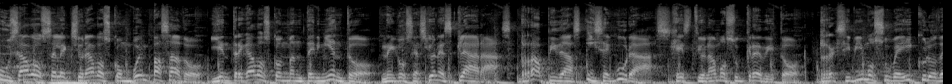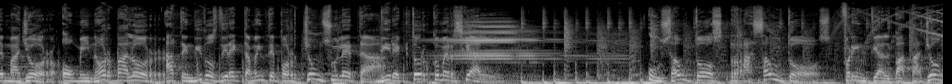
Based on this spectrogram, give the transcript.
Usados seleccionados con buen pasado y entregados con mantenimiento. Negociaciones claras, rápidas y seguras. Gestionamos su crédito. Recibimos su vehículo de mayor o menor valor. Atendidos directamente por John Zuleta, director comercial. Usautos Rasautos, frente al batallón.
